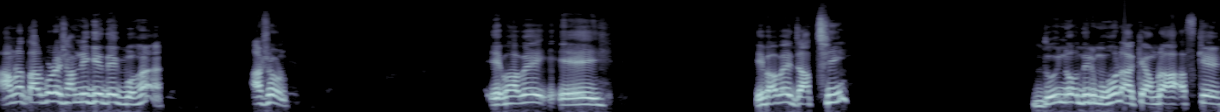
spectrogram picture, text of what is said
আমরা তারপরে সামনে গিয়ে দেখব হ্যাঁ? আসুন। এভাবে এই এভাবে যাচ্ছি। দুই নদীর মোহনাকে আমরা আজকে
